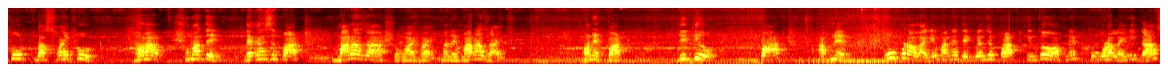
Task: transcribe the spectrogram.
ফুট বা ছয় ফুট হওয়ার সমাতে দেখা যাচ্ছে পাট মারা যাওয়ার সময় হয় মানে মারা যায় অনেক পাট। দ্বিতীয় পাট আপনার কোঁকড়া লাগে মানে দেখবেন যে পাট কিন্তু আপনার কোঁকড়া লাগে গাছ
